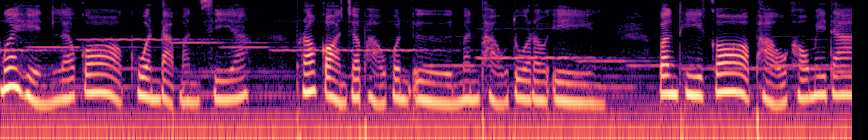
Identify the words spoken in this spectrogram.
เมื่อเห็นแล้วก็ควรดับมันเสีย เพราะก่อนจะเผาคนอื่น มันเผาตัวเราเอง บางทีก็เผาเขาไม่ได้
